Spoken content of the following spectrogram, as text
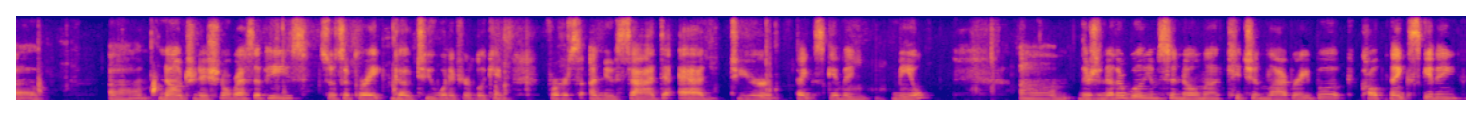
of um, non traditional recipes. So it's a great go to one if you're looking for a new side to add to your Thanksgiving meal. Um, there's another William Sonoma kitchen library book called Thanksgiving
